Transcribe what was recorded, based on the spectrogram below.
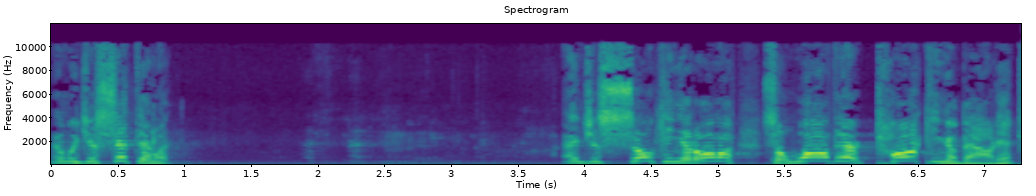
and we just sit there like, and just soaking it all up. So while they're talking about it,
